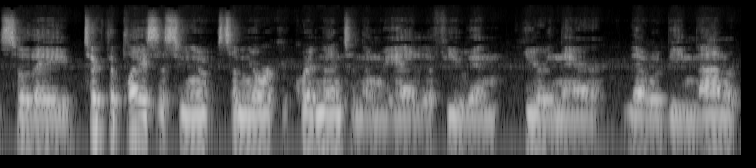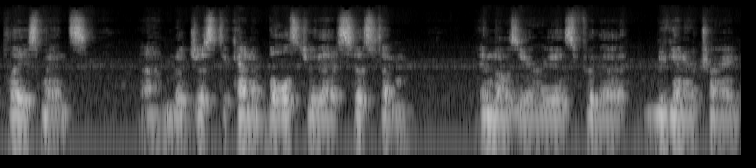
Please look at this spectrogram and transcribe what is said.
So they took the place of some, some York equipment, and then we added a few in here and there that would be non-replacements, um, but just to kind of bolster that system in those areas for the beginner train.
